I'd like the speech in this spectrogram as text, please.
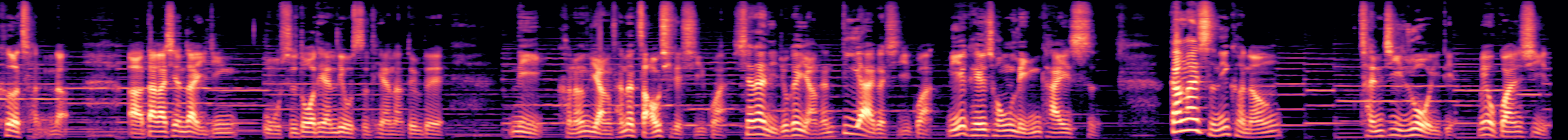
课程的，啊，大概现在已经。五十多天、六十天了，对不对？你可能养成了早起的习惯，现在你就可以养成第二个习惯。你也可以从零开始。刚开始你可能成绩弱一点，没有关系的，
